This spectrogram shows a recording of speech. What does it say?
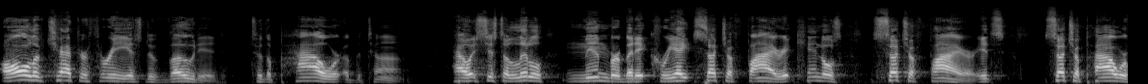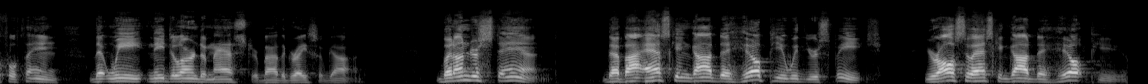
All of chapter 3 is devoted to the power of the tongue. How it's just a little member, but it creates such a fire. It kindles such a fire. It's such a powerful thing that we need to learn to master by the grace of God. But understand that by asking God to help you with your speech, you're also asking God to help you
